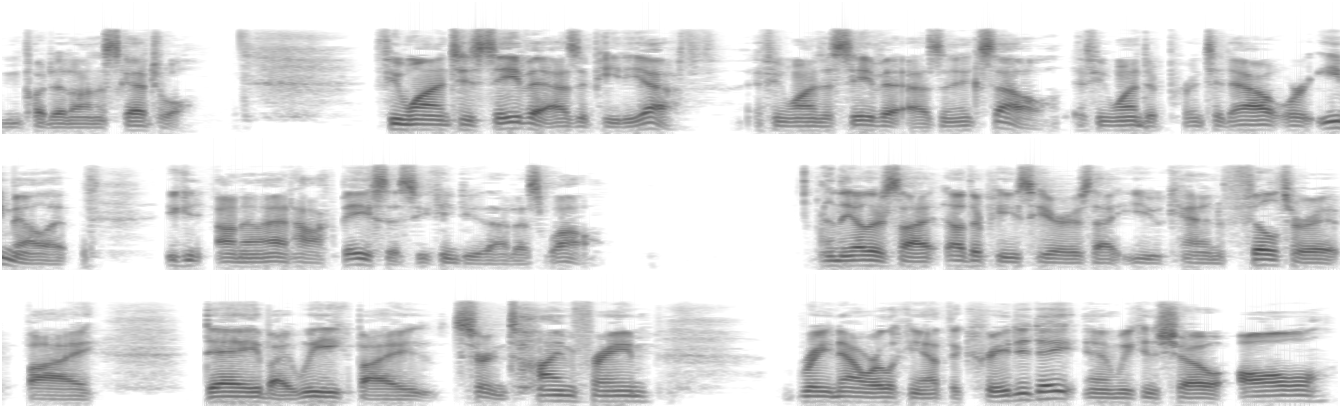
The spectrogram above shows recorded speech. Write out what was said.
and put it on a schedule. If you wanted to save it as a PDF, if you wanted to save it as an Excel, if you wanted to print it out or email it, you can on an ad hoc basis, you can do that as well. And the other side, other piece here is that you can filter it by day, by week, by certain time frame. Right now, we're looking at the created date, and we can show all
